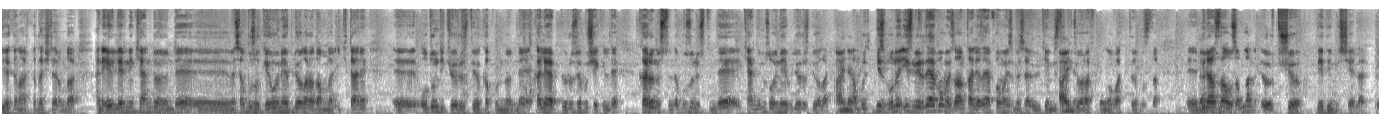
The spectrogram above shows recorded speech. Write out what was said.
yakın arkadaşlarım da hani evlerinin kendi önünde e, mesela buz hokeyi oynayabiliyorlar adamlar. İki tane e, odun dikiyoruz diyor kapının önüne. Kale yapıyoruz ve bu şekilde karın üstünde, buzun üstünde kendimiz oynayabiliyoruz diyorlar. Aynen. Bu- biz bunu İzmir'de yapamayız, Antalya'da yapamayız mesela ülkemizdeki Aynen. coğrafi konuma baktığımızda. E, Ben- biraz daha o zaman örtüşüyor dediğimiz şeyler. E,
